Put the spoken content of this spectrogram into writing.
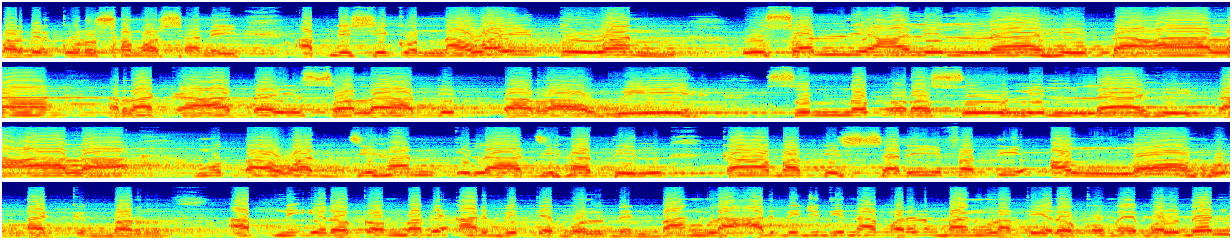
পারবেন, কোনো সমস্যা নেই। আপনি শিখুন নাওয়াইতু ওয়ান উসল্লি আলিল্লাহি তাআলা রাকাতাই সালাতিত তারাওয়িহ। সুন্নত রাসূলিল্লাহি তাআলা মুতাওয়াজ্জিহান ইলা জিহাতিল কাবাতিস শরীফাতি। আল্লাহু আকবার। আপনি এরকম ভাবে আরবিতে বলবেন, বাংলা আরবি যদি না পারেন, বাংলাতে এরকম বলবেন,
